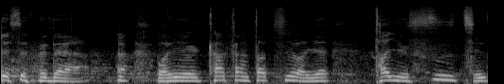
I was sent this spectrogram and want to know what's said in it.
谢谢不得我也看看他去了也他有事情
